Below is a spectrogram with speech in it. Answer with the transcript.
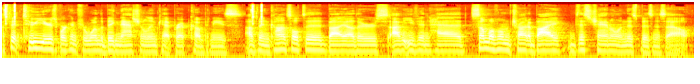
I spent two years working for one of the big national MCAT prep companies. I've been consulted by others. I've even had some of them try to buy this channel and this business out.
